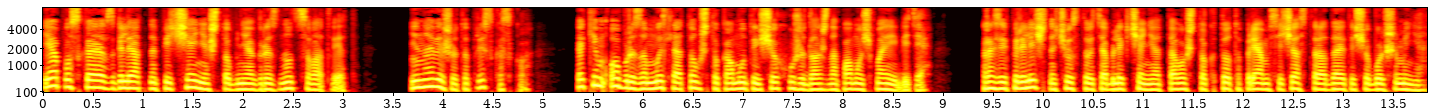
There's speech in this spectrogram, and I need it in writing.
Я опускаю взгляд на печенье, чтобы не огрызнуться в ответ. Ненавижу эту присказку. Каким образом мысль о том, что кому-то еще хуже, должна помочь моей беде? Разве прилично чувствовать облегчение от того, что кто-то прямо сейчас страдает еще больше меня?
